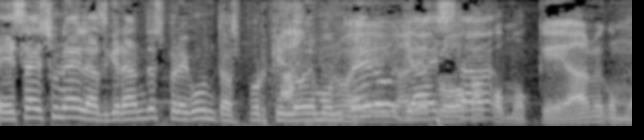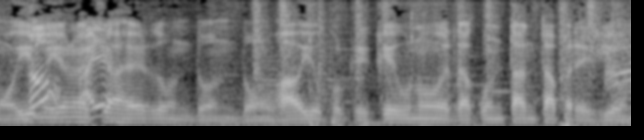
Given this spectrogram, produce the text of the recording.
Esa es una de las grandes preguntas, porque lo de Uno, Montero eh, ya provoca está... como quedarme, como irme. No, yo no sé qué vaya. hacer, don, don, don Fabio, porque es que uno, verdad, con tanta presión.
